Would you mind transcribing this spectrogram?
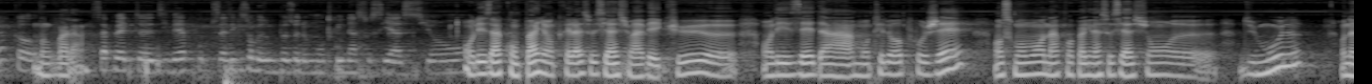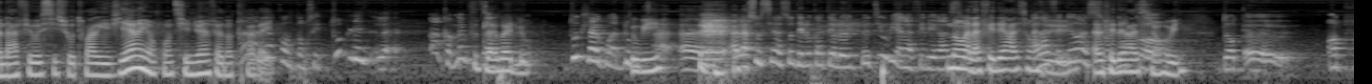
D'accord. Donc voilà, Ça peut être euh, divers pour ceux qui ont besoin de montrer une association. on les accompagne, on crée l'association avec eux, euh, on les aide à monter leur projet. En ce moment, on accompagne l'association euh, du Moule. On en a fait aussi sur Trois-Rivières et on continue à faire notre Ah, travail. d'accord. Donc c'est toutes les. la- Ah, quand même. Toute la Guadeloupe. Toute la Guadeloupe. Oui. À, euh, à l'association des locataires Loïc Petit ou bien à la fédération? Non, à la fédération. À la du- fédération, à la fédération, d'accord. oui. Donc, euh, entre-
